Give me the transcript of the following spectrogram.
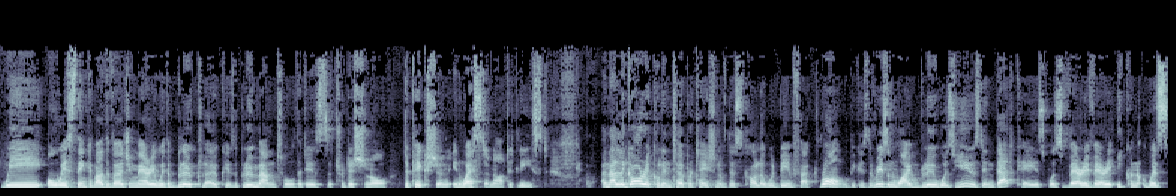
We always think about the Virgin Mary with a blue cloak, is a blue mantle that is a traditional depiction in Western art, at least. An allegorical interpretation of this color would be, in fact, wrong because the reason why blue was used in that case was very, very econ- was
